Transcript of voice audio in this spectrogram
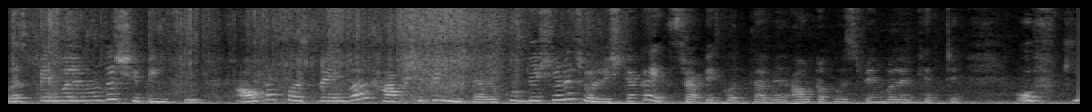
ওয়েস্ট বেঙ্গলের মধ্যে shipping free out of West Bengal half shipping দিতে হবে খুব বেশি হলে চল্লিশ টাকা এক্সট্রা পে করতে হবে আউট অফ ওয়েস্ট বেঙ্গলের ক্ষেত্রে। ওফ, কি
